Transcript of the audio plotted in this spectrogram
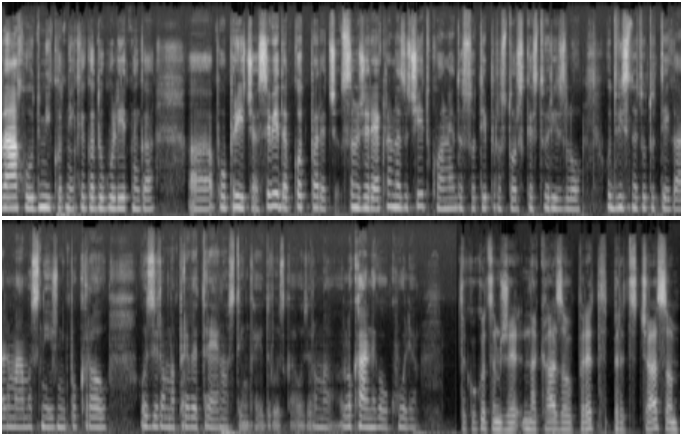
rahu odmik od nekega dolgoletnega uh, povprečja. Seveda, kot pa reč, sem že rekla na začetku, ne, da so te prostorske stvari zelo odvisne tudi od tega, ali imamo snežni pokrov oziroma prevetrenost in kaj drugega, oziroma lokalnega okolja. Tako kot sem že nakazal pred, pred časom,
